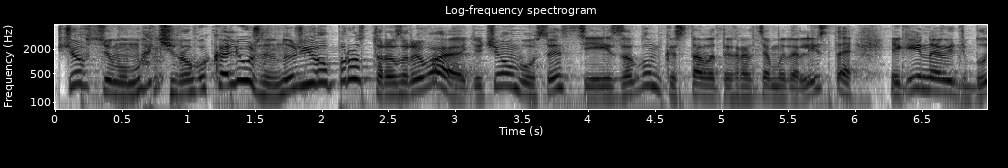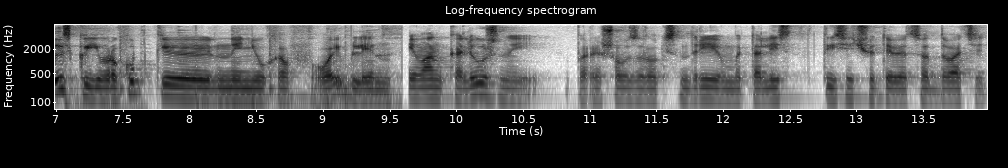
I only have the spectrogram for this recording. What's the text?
Що в цьому матчі робить Калюжний? Ну ж його просто розривають. У чому був сенс цієї задумки ставити гравця металіста, який навіть близько Єврокубки не нюхав. Ой, блін. Іван Калюжний перейшов з Олександрії в металіст 1925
